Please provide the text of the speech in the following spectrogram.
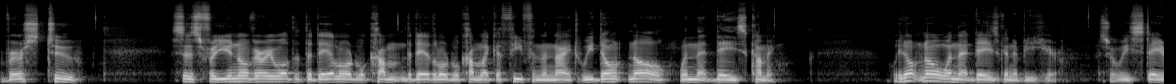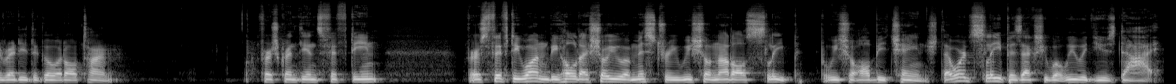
verse 2 says, For you know very well that the day of the Lord will come, the day of the Lord will come like a thief in the night. We don't know when that day is coming. We don't know when that day is going to be here, so we stay ready to go at all time. 1 Corinthians 15, verse 51 Behold, I show you a mystery. We shall not all sleep, but we shall all be changed. That word sleep is actually what we would use die.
